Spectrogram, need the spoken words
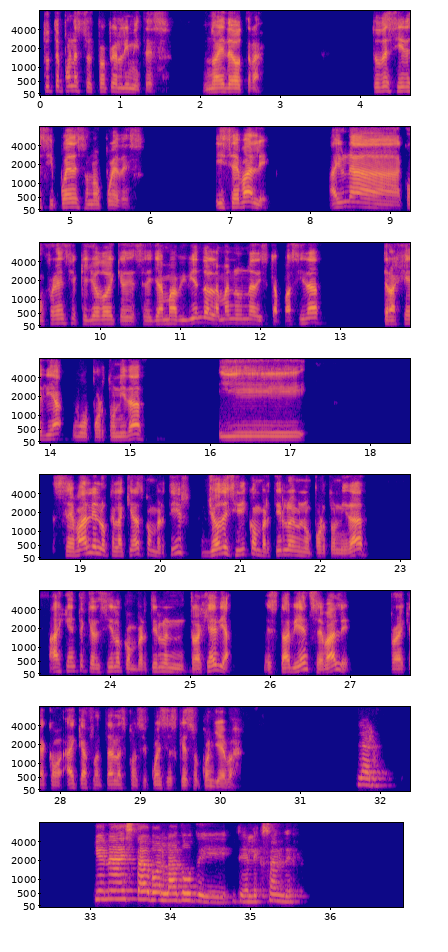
tú te pones tus propios límites, no hay de otra. Tú decides si puedes o no puedes. Y se vale. Hay una conferencia que yo doy que se llama Viviendo a la mano una discapacidad, tragedia u oportunidad. Y se vale lo que la quieras convertir. Yo decidí convertirlo en oportunidad. Hay gente que decide convertirlo en tragedia. Está bien, se vale pero hay que, hay que afrontar las consecuencias que eso conlleva. Claro. ¿Quién ha estado al lado de, de Alexander?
